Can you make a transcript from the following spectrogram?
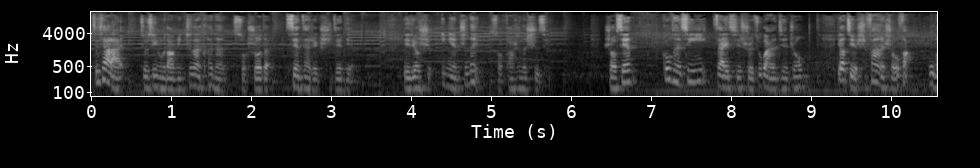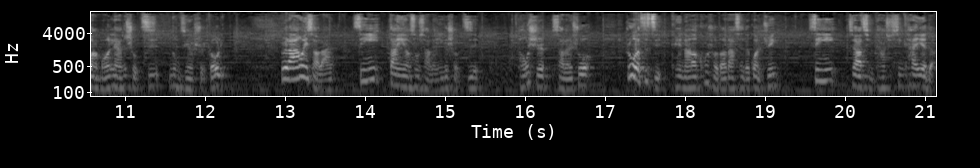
接下来就进入到《名侦探柯南》所说的现在这个时间点，也就是一年之内所发生的事情。首先，工藤新一在一起水族馆案件中，要解释犯案手法，误把毛利兰的手机弄进了水沟里。为了安慰小兰，新一答应要送小兰一个手机。同时，小兰说，如果自己可以拿到空手道大赛的冠军，新一就要请他去新开业的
